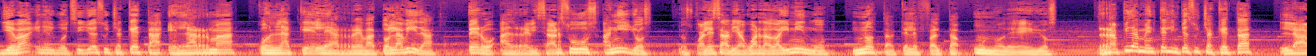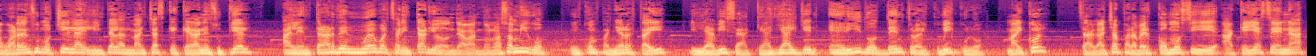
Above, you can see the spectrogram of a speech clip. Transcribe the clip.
Lleva en el bolsillo de su chaqueta el arma con la que le arrebató la vida, pero al revisar sus anillos, los cuales había guardado ahí mismo, nota que le falta uno de ellos. Rápidamente limpia su chaqueta, la guarda en su mochila y limpia las manchas que quedan en su piel. Al entrar de nuevo al sanitario donde abandonó a su amigo, un compañero está ahí y le avisa que hay alguien herido dentro del cubículo. Michael se agacha para ver como si aquella escena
